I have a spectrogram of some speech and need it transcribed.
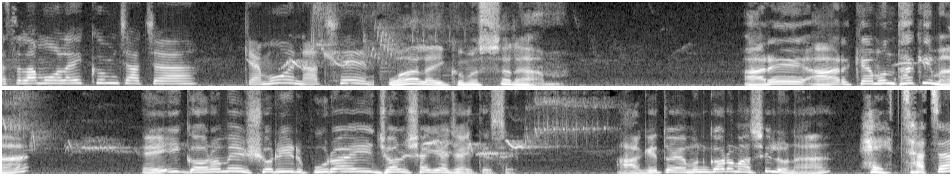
আসসালামু আলাইকুম চাচা কেমন আছেন ওয়ালাইকুম আসসালাম আরে আর কেমন থাকি মা? এই গরমে শরীর পুরাই জলসাইয়া যাইতেছে। আগে তো এমন গরম আসিল না। হে চাচা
